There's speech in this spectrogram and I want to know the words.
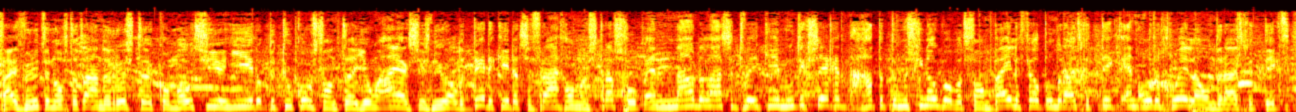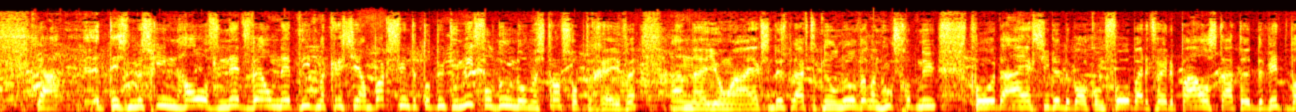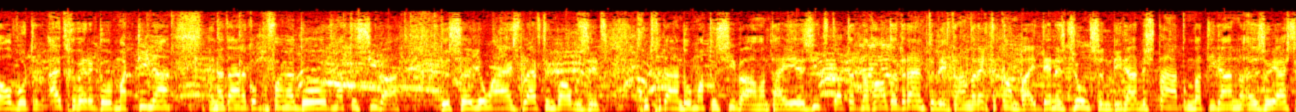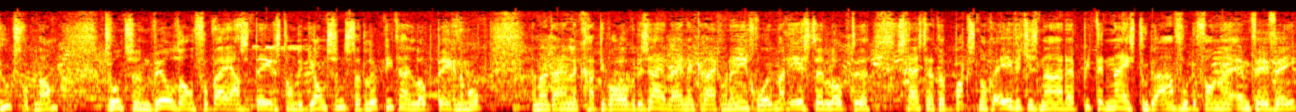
Vijf minuten nog tot aan de rust. Uh, commotie hier op de toekomst. Want uh, jonge Ajax is nu al de derde keer dat ze vragen om een strafschop. En nou de laatste twee keer moet ik zeggen... had het er misschien ook wel wat van. Bijleveld onderuit getikt en Orejuela onderuit getikt. Ja, het is misschien half net wel, net niet. Maar Christian Baks vindt het tot nu toe niet voldoende om een strafschop te geven aan uh, jonge Ajax. En dus blijft het 0-0. Wel een hoekschop nu voor de Ajaxide. De bal komt voor bij de tweede paal. Staat de, de witbal wordt er uitgewerkt door Martina. En uiteindelijk opgevangen door Matusiwa. Dus uh, jong Ajax blijft in balbezit. Goed gedaan door Matusiwa. Want hij uh, ziet dat er nog altijd ruimte ligt aan de rechterkant. Bij Dennis Johnson. Die daar staat omdat hij daar uh, zojuist de hoekschop nam. Johnson wil dan voorbij aan zijn tegenstander Janssens. Dat lukt niet. Hij loopt tegen hem op. En uiteindelijk gaat die bal over de zijlijn. En krijgen we een ingooi. Maar eerst loopt de scheidsrechter Baks nog eventjes naar Pieter Nijs toe. De aanvoerder van MVV.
